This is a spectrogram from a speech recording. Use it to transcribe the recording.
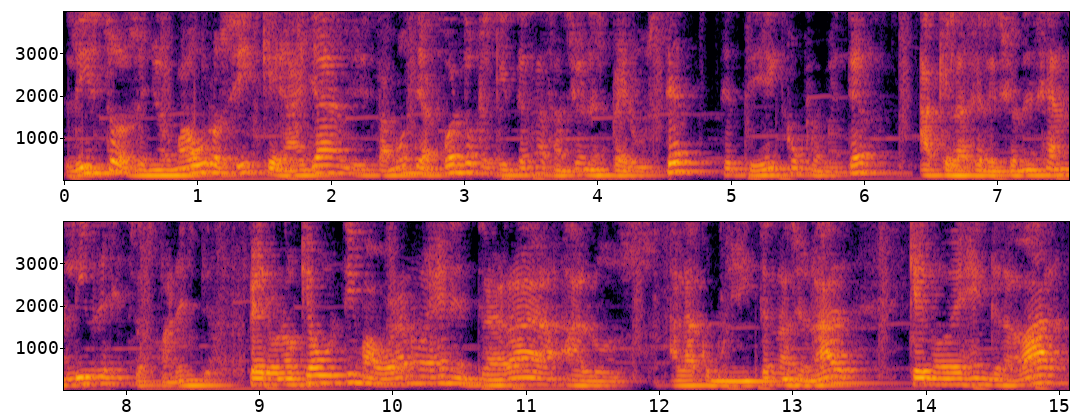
Listo, señor Maduro, sí, que haya, estamos de acuerdo que quiten las sanciones, pero usted se tiene que comprometer a que las elecciones sean libres y transparentes, pero no que a última hora no dejen entrar a, los, a la comunidad internacional, que no dejen grabar,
